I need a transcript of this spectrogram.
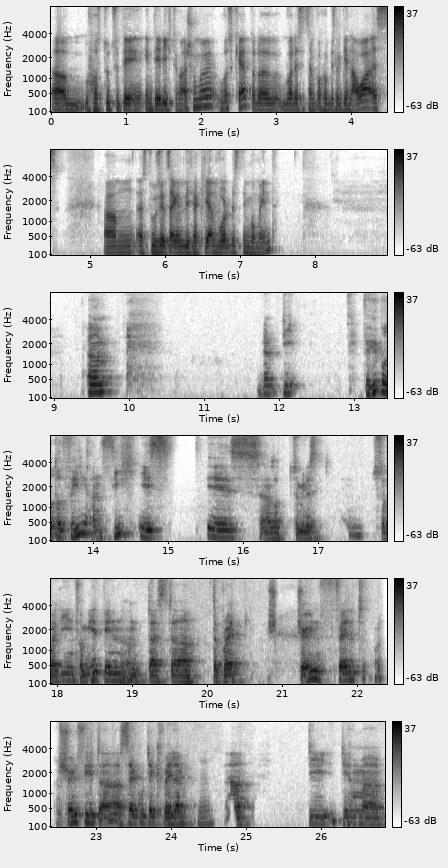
Ähm, hast du zu de, in die Richtung auch schon mal was gehört oder war das jetzt einfach ein bisschen genauer, als, ähm, als du es jetzt eigentlich erklären wolltest im Moment? Ähm, die, für Hypertrophie an sich ist, ist, also zumindest soweit ich informiert bin, und da ist der, der Brad Schönfeld, Schönfeld äh, eine sehr gute Quelle. Mhm. Äh, die, die haben äh,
